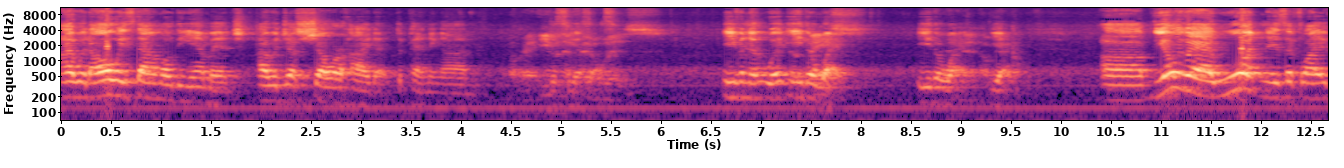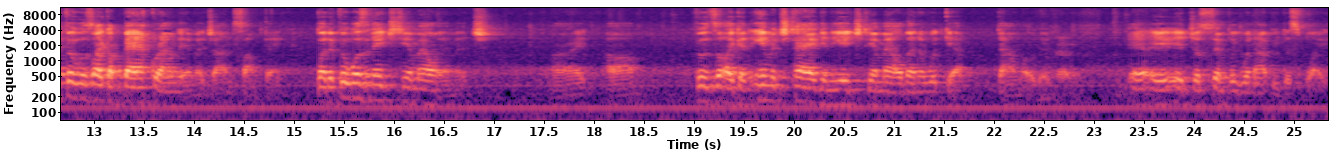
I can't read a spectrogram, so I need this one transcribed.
I would always download the image. I would just show or hide it, depending on, okay, even if The it CSS. was. even it would, the either way. Either way, then, yeah. okay. Uh, the only way I wouldn't is if, like, if it was like a background image on something. But if it was an HTML image, all right. Um, if it was like an image tag in the HTML, then it would get downloaded. Okay. It, it just simply would not be displayed.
